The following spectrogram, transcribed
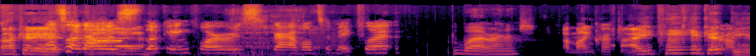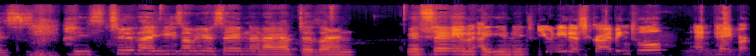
Okay. That's what I was uh, looking for was gravel to make flint. What, Rhino? A Minecraft. I can't get Gravel. these. These two that he's over here saying that I have to learn. He's saying You- that you need. You need a scribing tool and paper.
